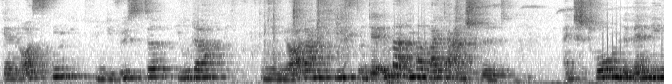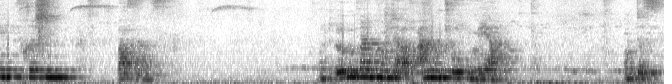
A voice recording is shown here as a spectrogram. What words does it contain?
gen Osten in die Wüste Juda in den Jordan fließt und der immer, immer weiter anschwillt. Ein Strom lebendigen, frischen Wassers. Und irgendwann kommt er auch an im Toten Meer. Und das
